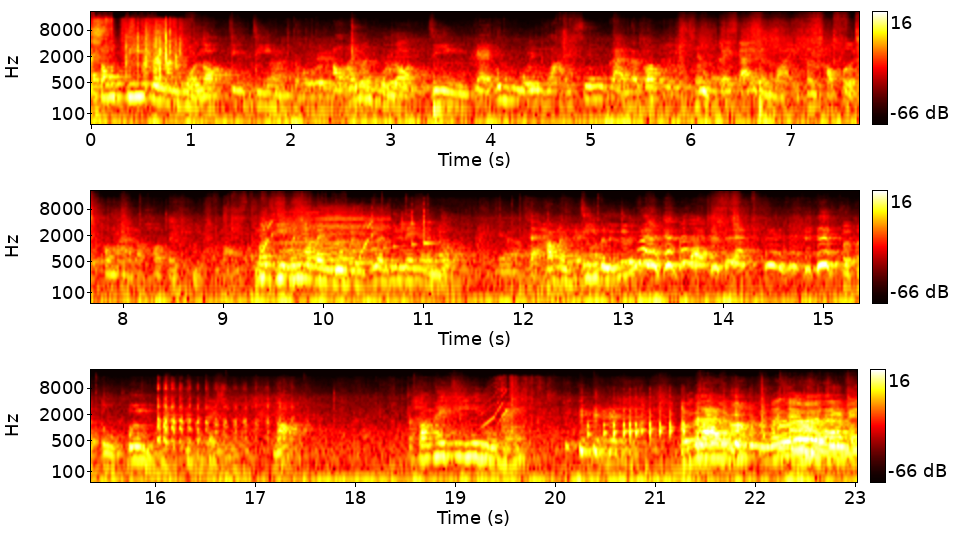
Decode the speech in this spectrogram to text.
กต้องจี้จนมันหัวเราะจริง ๆ เอาให้มันหัวเราะจริง แกก็โวยวายสู้กัน แล้วก็อยู่ใกล้ๆกันไว้จนเขาเปิดเข้ามาแล้วเข้าใจผิดเนาะเมื่อกี้มันยังเป็นดูเป็นเพื่อนที่เล่นกันอยู่ แต่ถ้ามันจี้ไปเรื่อยๆเปิดประตูปึ้งมันจะยิ่งเนาะต้องให้จี้ให้ดูไหมไม่เป็นไรครับพี่กูว่าใจว่ามันจะเป็น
